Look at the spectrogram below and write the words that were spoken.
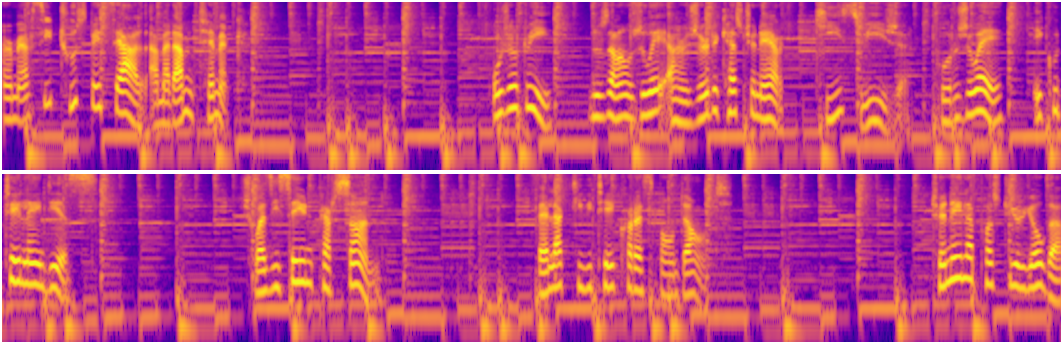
Un merci tout spécial à Madame Timmick. Aujourd'hui, nous allons jouer à un jeu de questionnaire Qui suis-je? Pour jouer, écoutez l'indice. Choisissez une personne. Faites l'activité correspondante. Tenez la posture yoga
